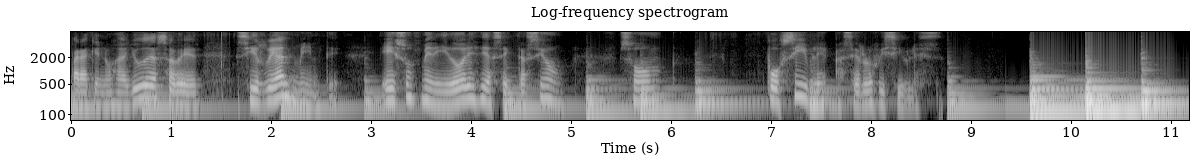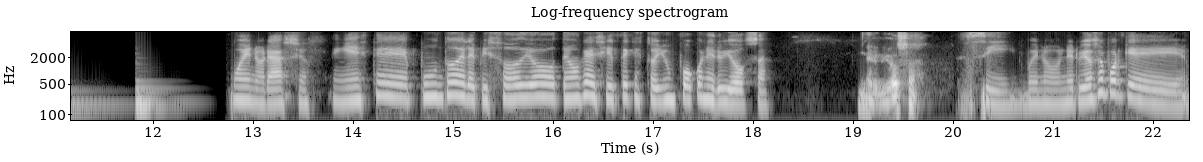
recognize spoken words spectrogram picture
para que nos ayude a saber si realmente esos medidores de aceptación son posibles hacerlos visibles. Bueno, Horacio, en este punto del episodio tengo que decirte que estoy un poco nerviosa. ¿Nerviosa? Sí, bueno, nerviosa porque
